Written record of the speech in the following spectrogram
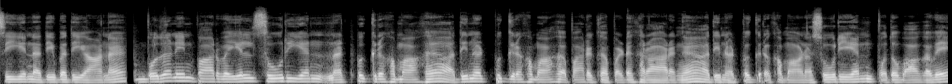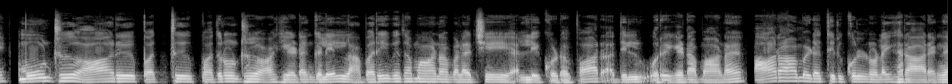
ராசியின் அதிபதியான புதனின் பார்வையில் சூரியன் நட்பு கிரகமாக அதிநட்பு கிரகமாக பார்க்கப்படுகிறாருங்க. அதிநட்பு கிரகமான சூரியன் பொதுவாகவே மூன்று ஆறு பத்து பதினொன்று ஆகிய இடங்களில் அபரிவிதமான வளர்ச்சியை அள்ளி கொடுப்பார். அதில் ஒரு இடமான ஆறாம் இடத்திற்குள் நுழைகிறாருங்க.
